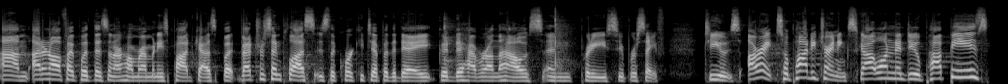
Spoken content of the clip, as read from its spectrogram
Um, I don't know if I put this in our home remedies podcast, but Vetericyn Plus is the quirky tip of the day. Good to have around the house and pretty super safe to use. All right, so potty training. Scott wanted to do puppies,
